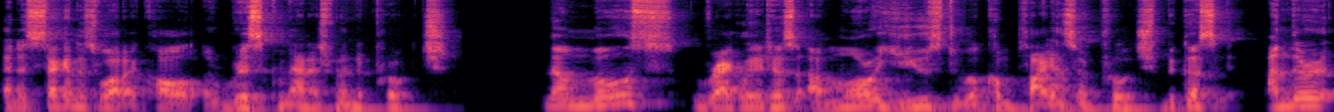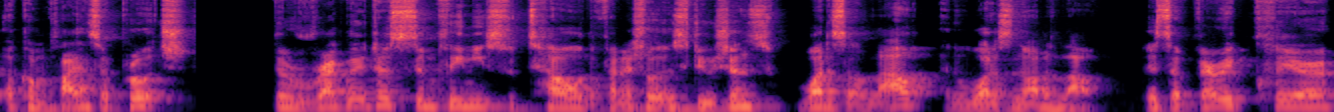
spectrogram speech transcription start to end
and the second is what I call a risk management approach. Now, most regulators are more used to a compliance approach because under a compliance approach, the regulator simply needs to tell the financial institutions what is allowed and what is not allowed. It's a very clear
